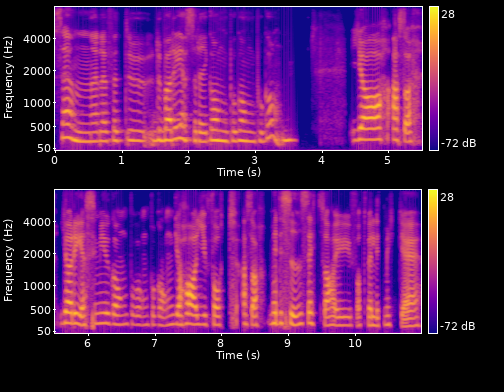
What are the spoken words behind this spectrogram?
sen eller för att du, du bara reser dig gång på gång på gång? Ja, alltså jag reser mig ju gång på gång på gång. Jag har ju fått, alltså medicinskt sett så har jag ju fått väldigt mycket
